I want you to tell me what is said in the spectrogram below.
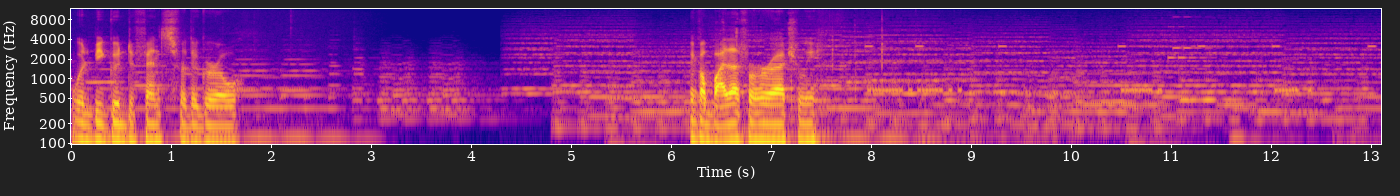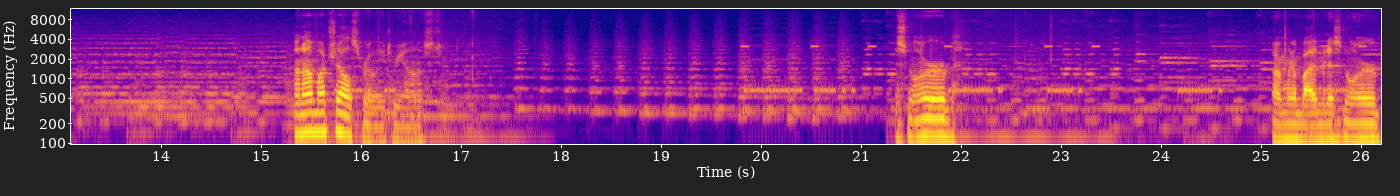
would be good defense for the girl. I think I'll buy that for her, actually. Not much else, really, to be honest. Medicinal herb. I'm gonna buy the medicinal herb.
